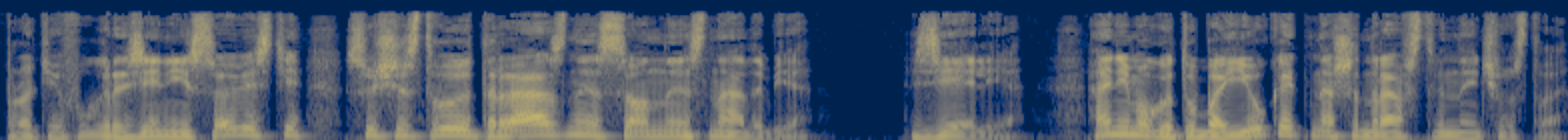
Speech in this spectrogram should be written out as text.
Против угрызений совести существуют разные сонные снадобья, зелья. Они могут убаюкать наши нравственные чувства.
